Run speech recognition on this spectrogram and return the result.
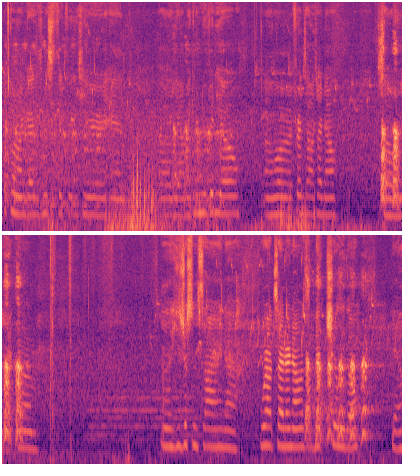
What's going on guys, it's Mr. Figures here, and uh, yeah, I'm making a new video. I'm over at my friend's house right now. So, um, uh, he's just inside. Uh, we're outside right now, it's a bit chilly though. Yeah.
